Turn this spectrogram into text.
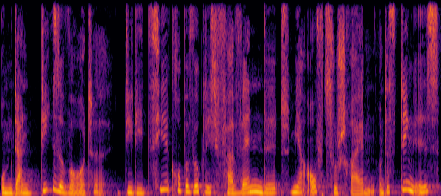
um dann diese Worte, die die Zielgruppe wirklich verwendet, mir aufzuschreiben. Und das Ding ist,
